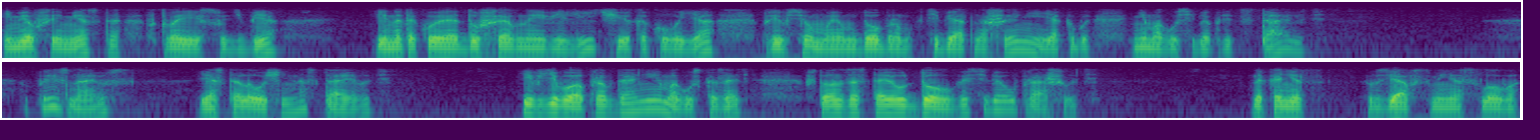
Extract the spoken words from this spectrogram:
имевшие место в твоей судьбе, и на такое душевное величие, какого я, при всем моем добром к тебе отношении, якобы не могу себе представить. Признаюсь, я стала очень настаивать. И в его оправдание могу сказать, что он заставил долго себя упрашивать. Наконец, взяв с меня слово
